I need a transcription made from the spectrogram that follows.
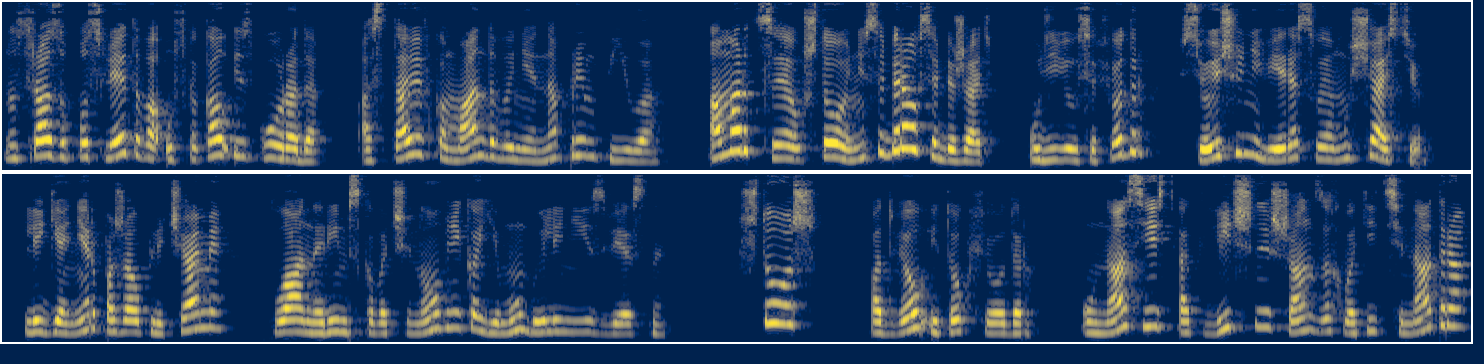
но сразу после этого ускакал из города, оставив командование на Примпила. А Марцел что, не собирался бежать?» — удивился Федор, все еще не веря своему счастью. Легионер пожал плечами, планы римского чиновника ему были неизвестны. «Что ж», — подвел итог Федор, у нас есть отличный шанс захватить сенатора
